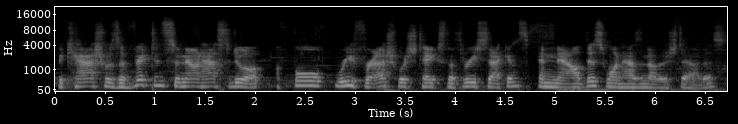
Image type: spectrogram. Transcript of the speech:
The cache was evicted, so now it has to do a, a, full refresh, which takes the three seconds. And now this one has another status.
